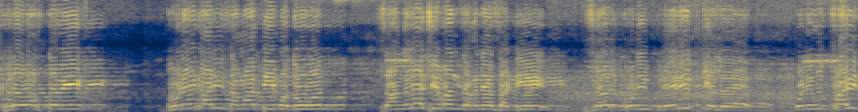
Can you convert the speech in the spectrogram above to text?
खरं वास्तविक गुन्हेगारी जमातीमधून चांगलं जीवन जगण्यासाठी जर कोणी प्रेरित केलं कोणी उत्साहित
